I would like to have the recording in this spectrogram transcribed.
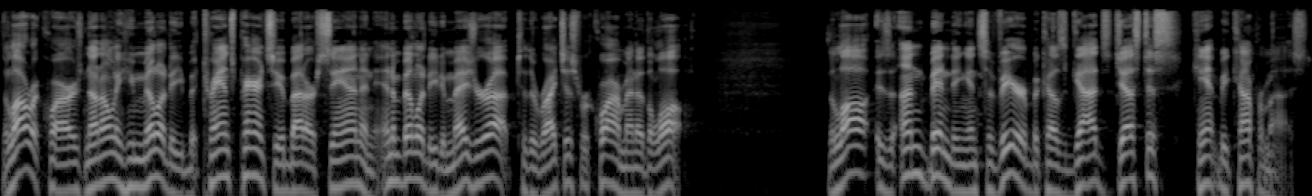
The law requires not only humility, but transparency about our sin and inability to measure up to the righteous requirement of the law. The law is unbending and severe because God's justice can't be compromised,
